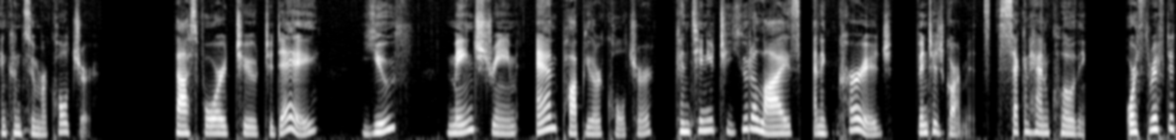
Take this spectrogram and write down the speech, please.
and consumer culture. Fast forward to today, youth, mainstream, and popular culture continue to utilize and encourage vintage garments, secondhand clothing, or thrifted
